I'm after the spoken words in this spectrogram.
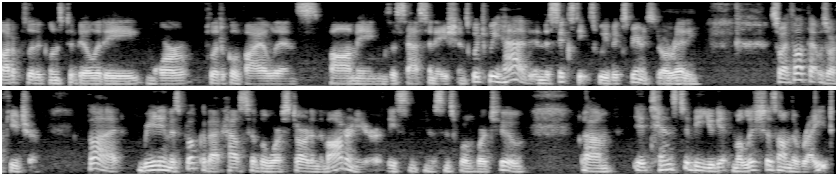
a lot of political instability, more political violence, bombings, assassinations, which we had in the 60s. We've experienced it already. Mm-hmm. So I thought that was our future. But reading this book about how civil war started in the modern era, at least you know, since World War II, um, it tends to be you get militias on the right.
